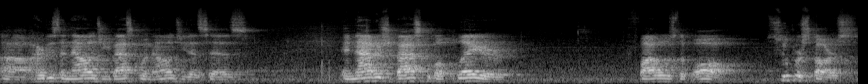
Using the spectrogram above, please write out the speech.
uh, I heard this analogy, basketball analogy, that says an average basketball player follows the ball. Superstars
